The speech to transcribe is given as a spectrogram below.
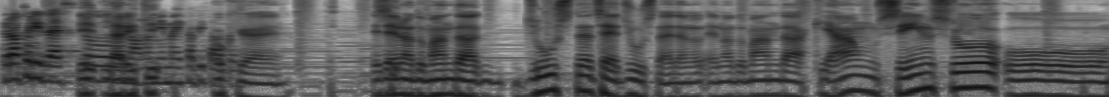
Però per il resto no, riti- non mi è mai capitato. Ok. Ed sì. è una domanda giusta, cioè giusta, è una domanda che ha un senso o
